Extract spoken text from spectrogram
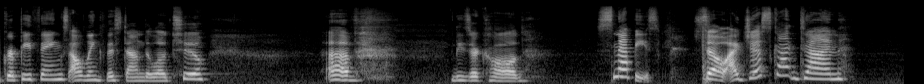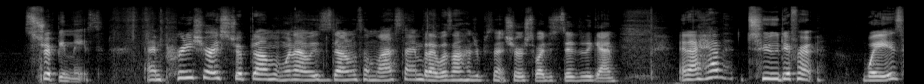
grippy things. I'll link this down below too. Of these are called snappies. So I just got done stripping these. I'm pretty sure I stripped them when I was done with them last time, but I wasn't 100% sure, so I just did it again. And I have two different ways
